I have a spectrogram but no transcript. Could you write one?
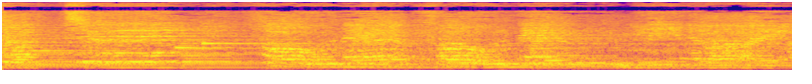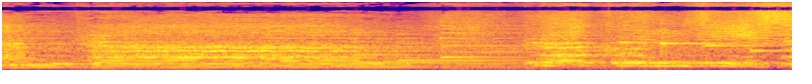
จัดเจนเฝ้าแนบเฝ้าเน้นมิได้อำพรางพระคุณที่ส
